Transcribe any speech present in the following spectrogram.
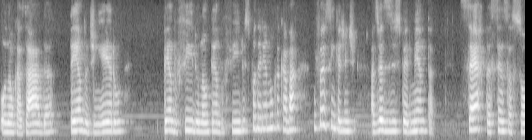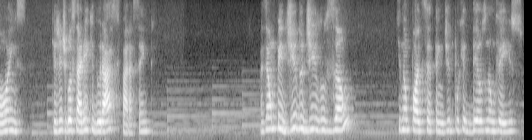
ou não casada, tendo dinheiro, tendo filho, não tendo filho, isso poderia nunca acabar. Não foi assim que a gente às vezes experimenta certas sensações que a gente gostaria que durasse para sempre. Mas é um pedido de ilusão que não pode ser atendido porque Deus não vê isso.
